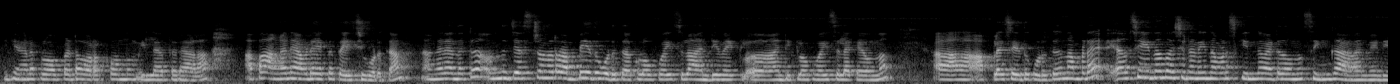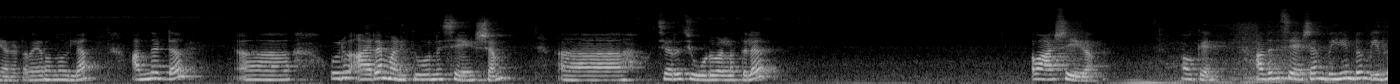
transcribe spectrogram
എനിക്ക് അങ്ങനെ പ്രോപ്പർട്ട് ഉറക്കമൊന്നും ഇല്ലാത്ത ഒരാളാണ് അപ്പോൾ അങ്ങനെ അവിടെയൊക്കെ തേച്ച് കൊടുക്കാം. അങ്ങനെ എന്നിട്ട് ഒന്ന് ജസ്റ്റ് ഒന്ന് റബ്ബ് ചെയ്ത് കൊടുക്കുക. ക്ലോക്ക് വൈസിലോ ആന്റി വൈ ആന്റി ക്ലോക്ക് വൈസിലൊക്കെ ഒന്ന് അപ്ലൈ ചെയ്ത് കൊടുക്കുക. നമ്മുടെ ചെയ്യുന്നതെന്ന് വെച്ചിട്ടുണ്ടെങ്കിൽ നമ്മുടെ സ്കിന്നുമായിട്ട് അതൊന്ന് സിങ്ക് ആവാൻ വേണ്ടിയാണ് കേട്ടോ. വേറൊന്നുമില്ല. എന്നിട്ട് ഒരു അരമണിക്കൂറിന് ശേഷം ചെറു ചൂടുവെള്ളത്തിൽ വാഷ് ചെയ്യുക. ഓക്കെ. അതിനുശേഷം വീണ്ടും ഇത്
